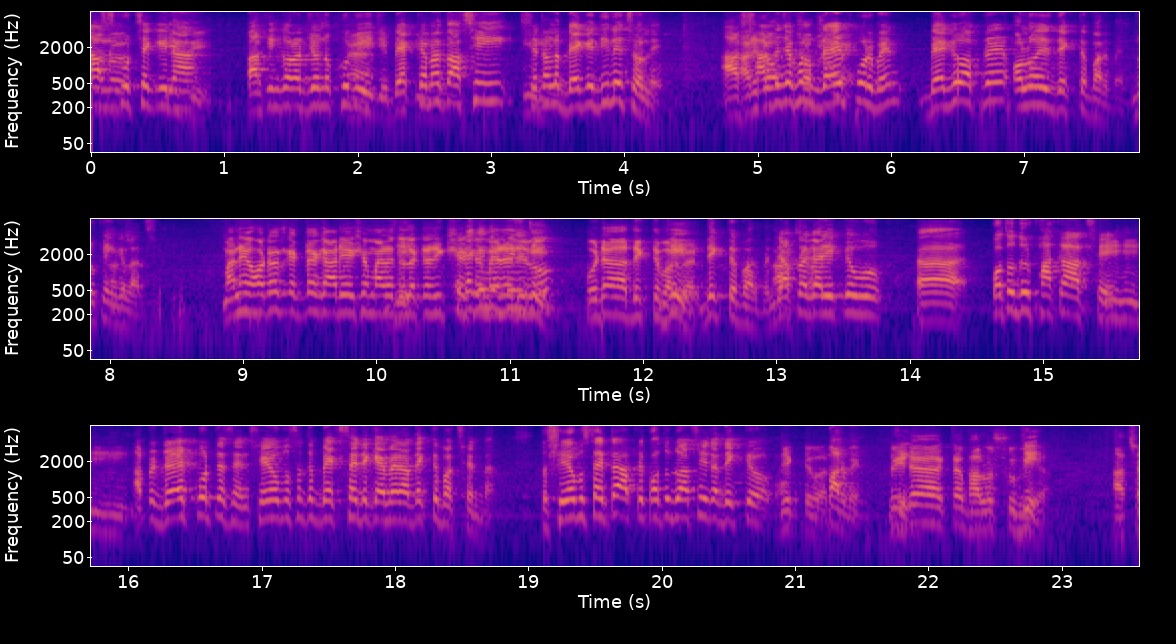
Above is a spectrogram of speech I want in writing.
টাচ করছে কিনা পার্কিং করার জন্য খুবই। ইজি ব্যাক ক্যামেরা তো আছেই সেটা হলো ব্যাগে দিলে চলে। আর সাথে যখন ড্রাইভ করবেন ব্যাগেও আপনি অলওয়েজ দেখতে পারবেন লুকিং গ্লাস মানে হঠাৎ একটা গাড়ি এসে মেরে দিল একটা রিক্সা এসে মেরে দিল ওটা দেখতে পারবেন। দেখতে পারবেন। যে আপনার আচ্ছা। গাড়ি কেউ কত দূর ফাঁকা আছে। আপনি ড্রাইভ করতেছেন সেই অবস্থাতে ব্যাক সাইডে ক্যামেরা দেখতে পাচ্ছেন না। তো সেই অবস্থায় আপনি কত দূর আছে এটা দেখতে দেখতে পারবেন পারবেন। তো এটা একটা ভালো সুবিধা। আচ্ছা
